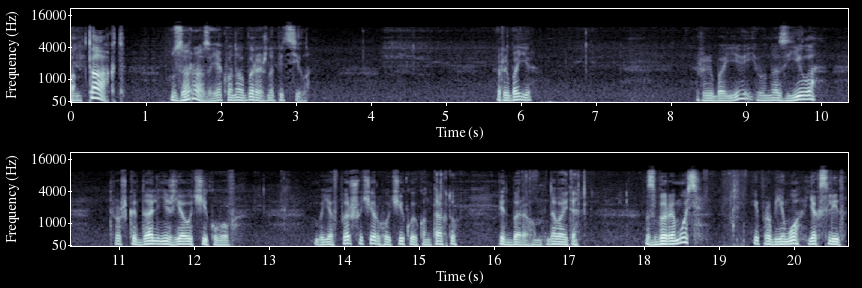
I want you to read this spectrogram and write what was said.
Контакт. Зараза, як вона обережно підсіла. Риба є. Риба є, і вона з'їла трошки далі, ніж я очікував. Бо я в першу чергу очікую контакту під берегом. Давайте зберемось і проб'ємо як слід,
